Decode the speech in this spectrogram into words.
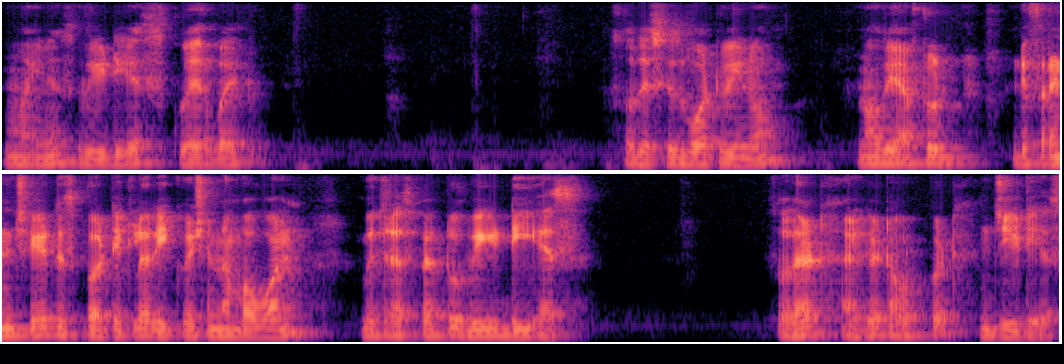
minus VDS square by 2. So this is what we know. Now we have to differentiate this particular equation number 1 with respect to VDS. So that I'll get output GDS.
